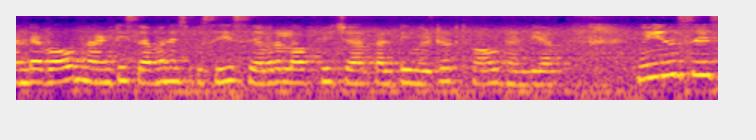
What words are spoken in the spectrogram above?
and about 97 species several of which are cultivated throughout india means इस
